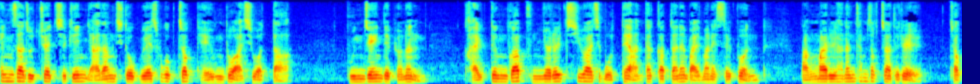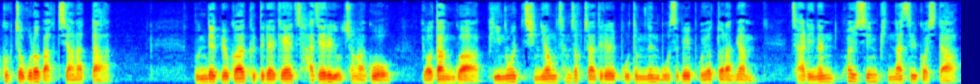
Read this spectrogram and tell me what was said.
행사 주최 측인 야당 지도부의 소극적 대응도 아쉬웠다. 문재인 대표는 갈등과 분열을 치유하지 못해 안타깝다는 말만 했을 뿐 막말을 하는 참석자들을 적극적으로 막지 않았다. 문 대표가 그들에게 자제를 요청하고 여당과 비노 진영 참석자들을 보듬는 모습을 보였더라면 자리는 훨씬 빛났을 것이다.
